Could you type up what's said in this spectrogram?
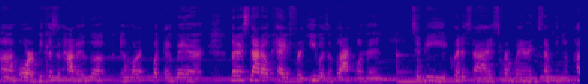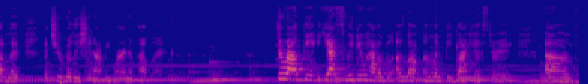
um, or because of how they look and what, what they wear. But it's not okay for you as a black woman to be criticized for wearing something in public that you really should not be wearing in public. Throughout the yes, we do have a, a, a lengthy Black history of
